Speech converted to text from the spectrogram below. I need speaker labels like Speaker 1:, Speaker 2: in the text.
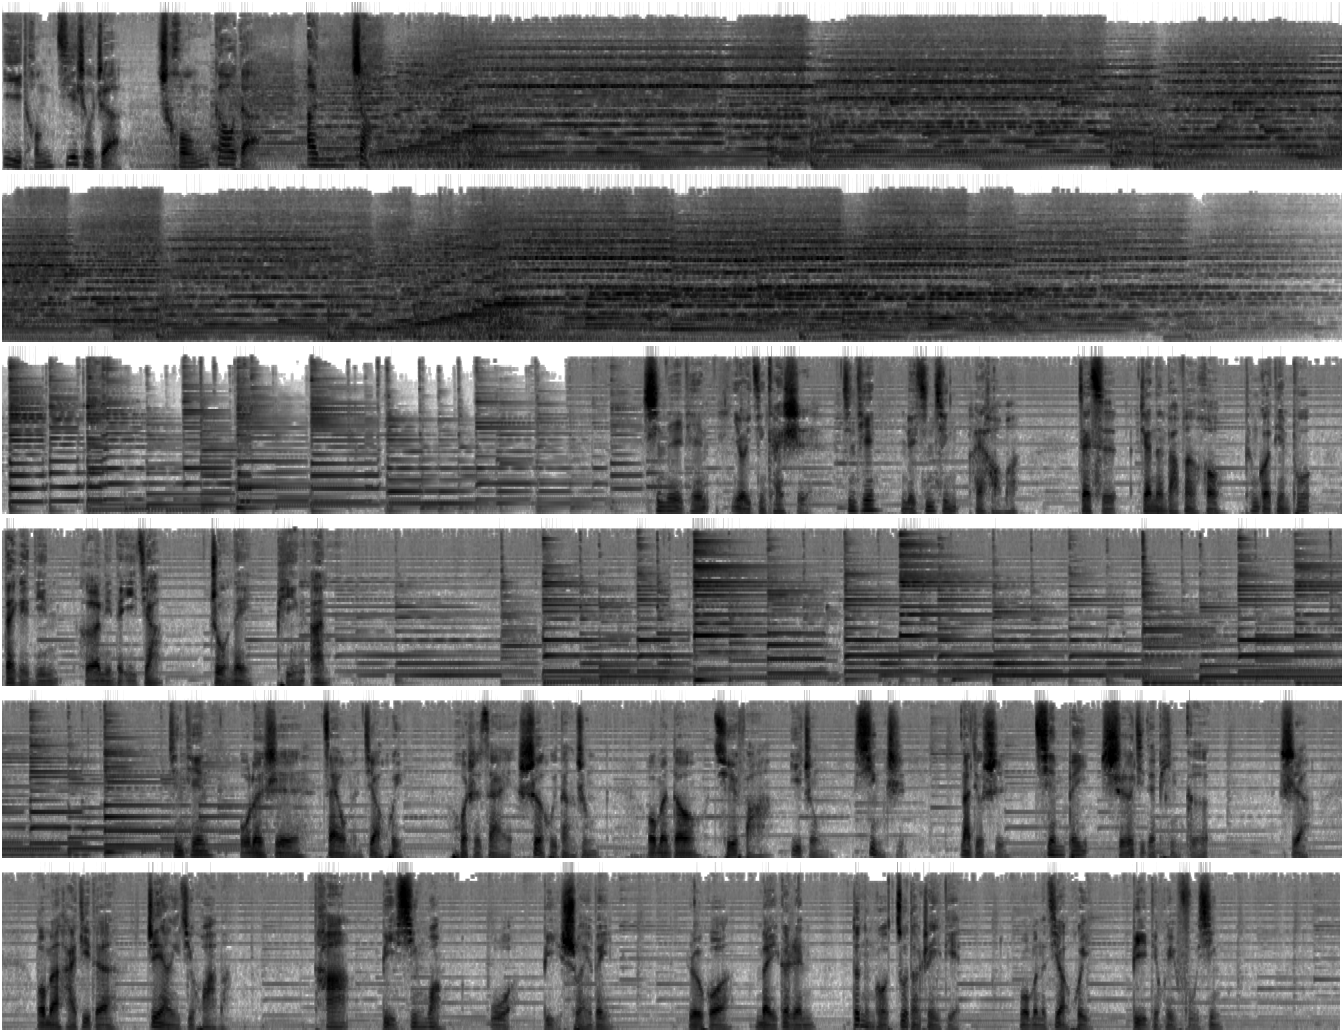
Speaker 1: 一同接受着崇高的恩照。新的一天又已经开始，今天你的心情还好吗？在此，江南把饭后通过电波带给您和您的一家，主内平安。今天，无论是在我们教会，或是在社会当中，我们都缺乏一种性质。那就是谦卑舍己的品格。是啊，我们还记得这样一句话吗？他必兴旺，我必衰微。如果每个人都能够做到这一点，我们的教会必定会复兴。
